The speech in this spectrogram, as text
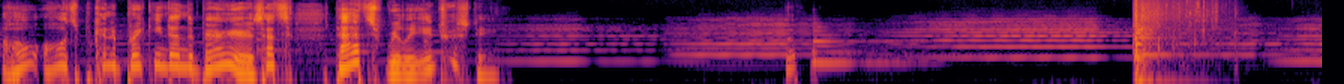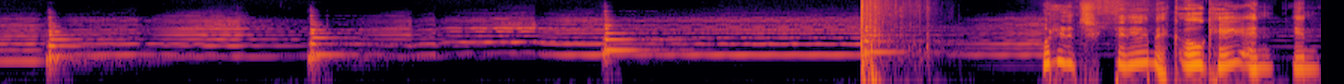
oh, oh, it's kind of breaking down the barriers. That's that's really interesting. Oh. What an interesting dynamic. Okay, and and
